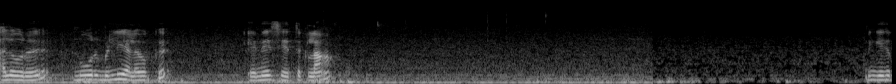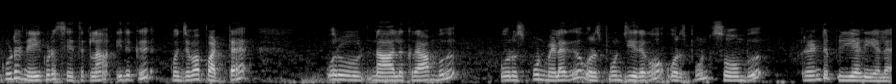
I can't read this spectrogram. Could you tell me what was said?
அதில் ஒரு நூறு மில்லி அளவுக்கு எண்ணெய் சேர்த்துக்கலாம். நீங்கள் இது கூட நெய் கூட சேர்த்துக்கலாம். இதுக்கு கொஞ்சமாக பட்டை ஒரு நாலு கிராம்பு ஒரு ஸ்பூன் மிளகு ஒரு ஸ்பூன் ஜீரகம் ஒரு ஸ்பூன் சோம்பு ரெண்டு பிரியாணி இலை.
